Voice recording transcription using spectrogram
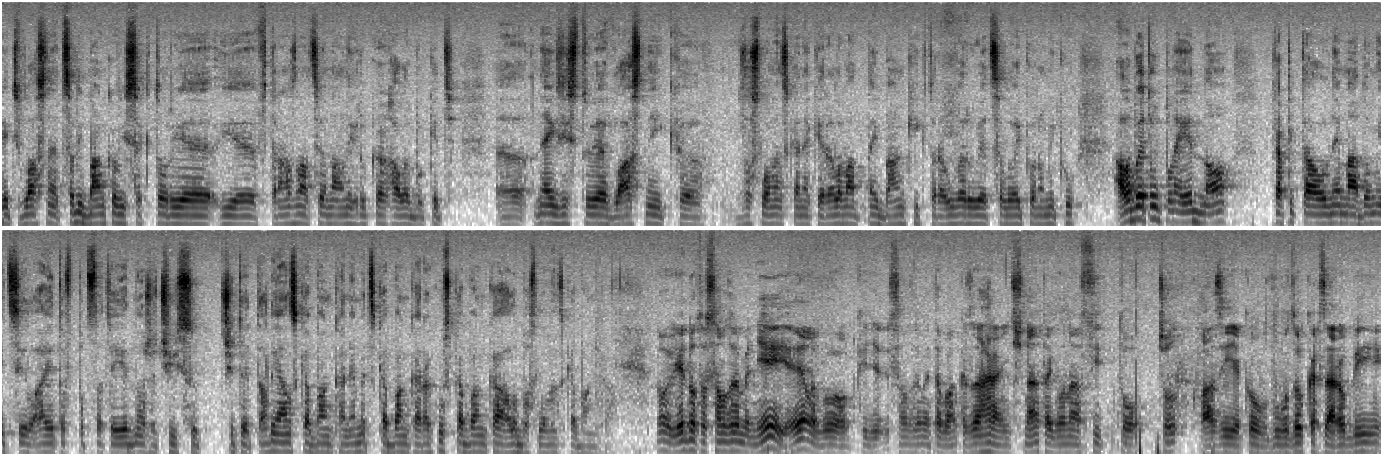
keď vlastne celý bankový sektor je, je v transnacionálnych rukách, alebo keď e, neexistuje vlastník e, zo Slovenska nejakej relevantnej banky, ktorá uveruje celú ekonomiku, alebo je to úplne jedno, kapitál nemá domicil a je to v podstate jedno, že či, sú, či to je talianská banka, nemecká banka, rakúska banka alebo slovenská banka. No jedno to samozrejme nie je, lebo keď je samozrejme tá banka zahraničná, tak ona si to, čo kvázi ako v úvodzovkách zarobí,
